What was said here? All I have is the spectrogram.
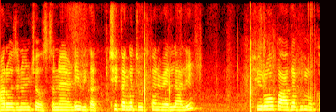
ఆ రోజు నుంచి వస్తున్నాయండి. ఇవి ఖచ్చితంగా చూసుకొని వెళ్ళాలి. శిరోపాదభిముఖ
